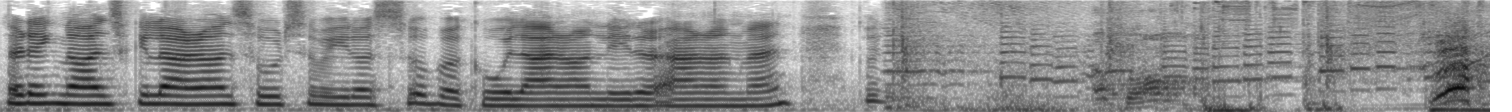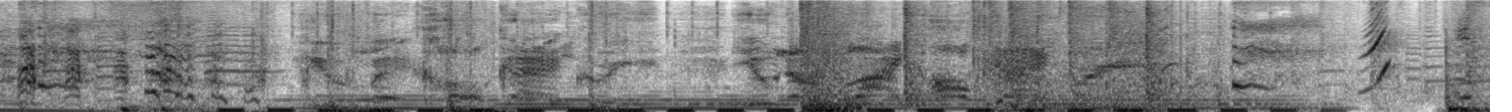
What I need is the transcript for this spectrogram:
The technological iron suit superhero super cool iron later Iron Man. Good. You make Hulk angry. You don't like Hulk angry. It's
